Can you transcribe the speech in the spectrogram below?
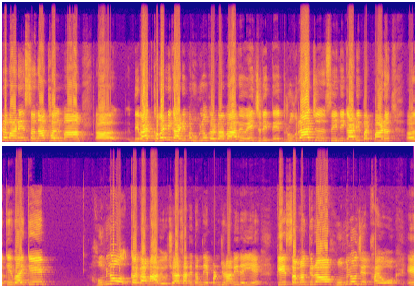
પ્રમાણે સનાથલમાં અ, દેવાયત ખબરની ગાડી પર હુમલો કરવામાં આવ્યો. એ જ રીતે ધ્રુવરાજ સિંહની ગાડી પર પણ કહેવાય કે હુમલો કરવામાં આવ્યો છે. આ સાથે તમને એ પણ જણાવી દઈએ કે સમગ્ર હુમલો જે થયો એ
